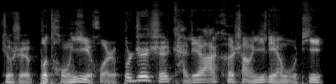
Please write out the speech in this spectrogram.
就是不同意或者不支持凯迪拉克上 1.5T，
